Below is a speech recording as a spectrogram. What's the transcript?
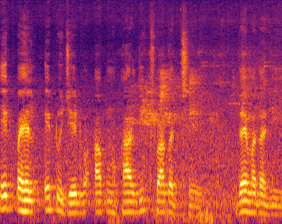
એક પહેલ એ ટુ ઝેડ આપનું હાર્દિક સ્વાગત છે. જય માતાજી.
